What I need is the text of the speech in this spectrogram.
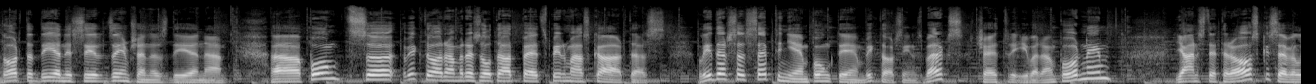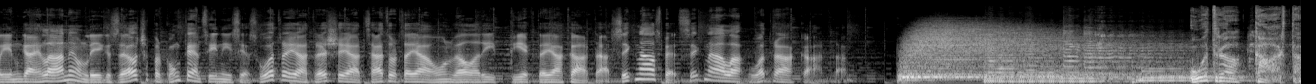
Torta dienas ir dzimšanas dienā. Uh, punkts uh, Viktoram rezultāti pēc pirmās kārtas. Līderis ar septiņiem punktiem Viktors Insbergs, četri Ivaram Pūrnim. Jānis Teterovskis, Evelīna Gailāne un Līga Zelča par punktiem cīnīsies 2, 3, 4 un vēl arī 5 kārtā. Signāls pēc signāla 2 kārtā. Otra kārta.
